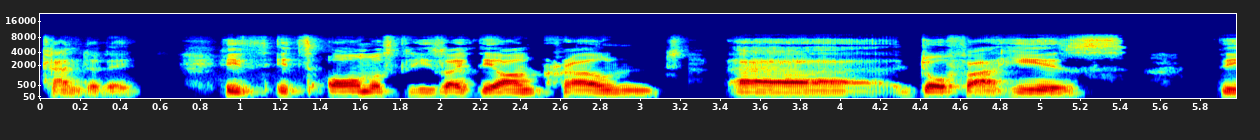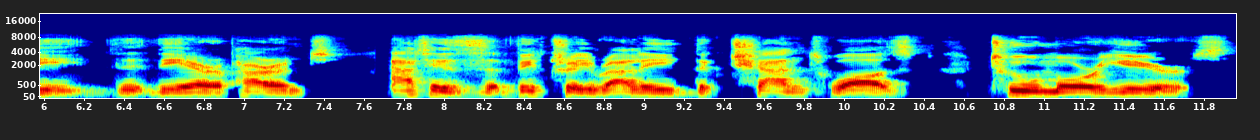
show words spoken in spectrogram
candidate. He's it's almost he's like the uncrowned uh, Dauphin. He is the, the the heir apparent. At his victory rally, the chant was two more years,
